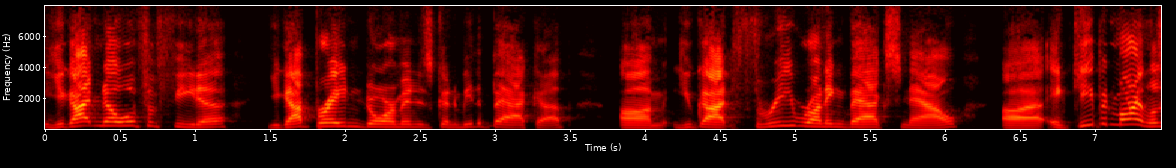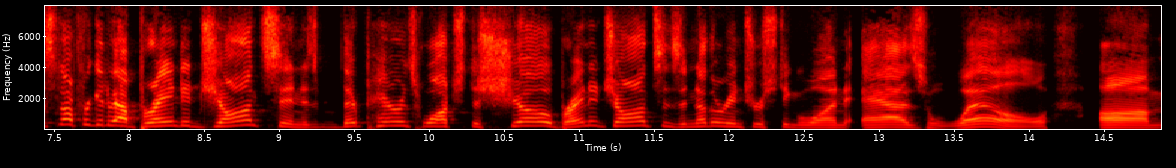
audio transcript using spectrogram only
you got Noah Fifita, you got Brayden Dorman is going to be the backup. Um, you got three running backs now. Uh, and keep in mind, let's not forget about Brandon Johnson. Is their parents watch the show? Brandon Johnson's another interesting one as well. Um,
